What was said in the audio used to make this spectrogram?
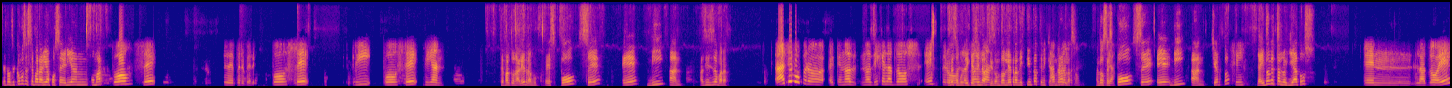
Entonces, ¿cómo se separaría poseerían, Omar? pose. Espere, espere, espere. Pose. Ri, poseían. Te falta una letra, pues. es poseerían. Así se separa. Ah, sí, pues, pero es que no, no dije las dos E, pero. Por eso, pues las tienes que decirlas. Si son dos letras distintas, tienes que Ah, nombrarlas. perdón. Entonces, Ya. poseerían, ¿cierto? Sí, ¿Y ahí dónde están los hiatos? en las dos E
